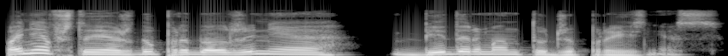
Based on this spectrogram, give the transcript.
Поняв, что я жду продолжения, Бидерман тут же произнес.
